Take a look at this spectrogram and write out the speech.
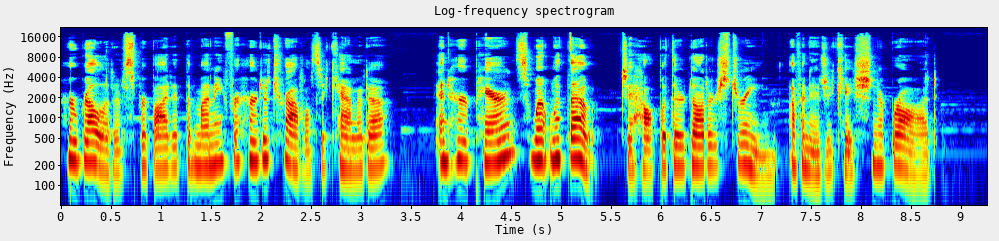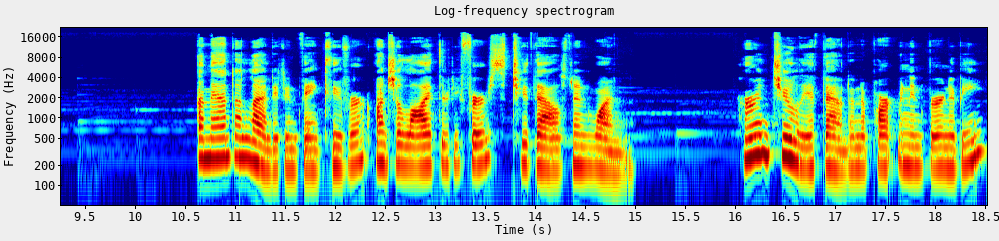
her relatives provided the money for her to travel to Canada, and her parents went without to help with their daughter's dream of an education abroad. Amanda landed in Vancouver on July 31, 2001. Her and Julia found an apartment in Burnaby,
